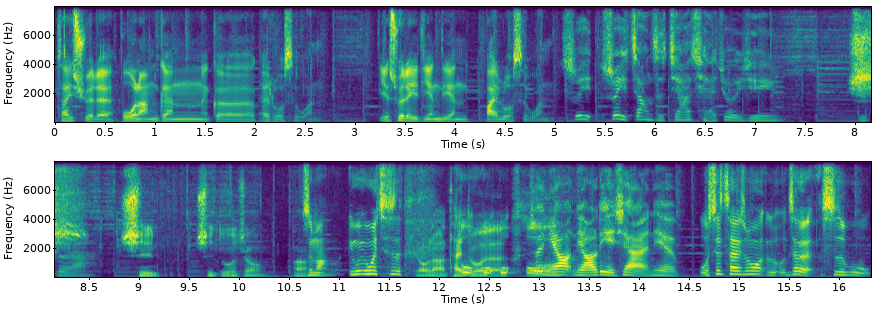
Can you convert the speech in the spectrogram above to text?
再学了波兰跟那个俄罗斯文，也学了一点点白罗斯文。所以所以这样子加起来就已经几个啦。十十多种啊，是吗？因为因为其实有了太多了所以你要你要列下来，你也我是在说，我这个是五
